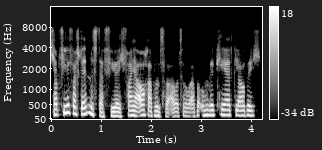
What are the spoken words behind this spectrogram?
Ich habe viel Verständnis dafür. Ich fahre ja auch ab und zu Auto, aber umgekehrt glaube ich,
